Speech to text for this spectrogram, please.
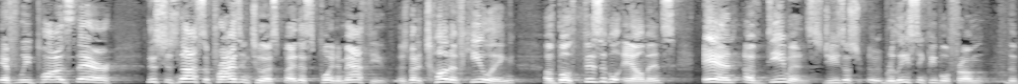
If we pause there, this is not surprising to us by this point in Matthew. There's been a ton of healing of both physical ailments and of demons. Jesus uh, releasing people from the,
